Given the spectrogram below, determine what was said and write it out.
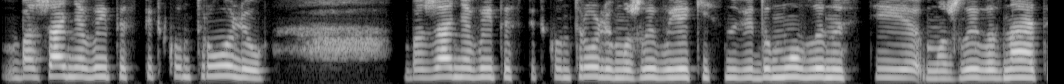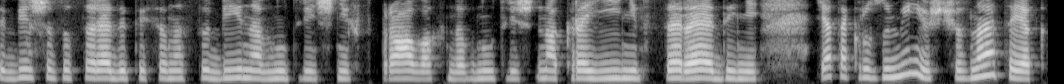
бажання вийти з-під контролю, бажання вийти з-під контролю, можливо, якісь нові домовленості, можливо, знаєте, більше зосередитися на собі, на внутрішніх справах, на внутріш... на країні всередині. Я так розумію, що, знаєте, як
